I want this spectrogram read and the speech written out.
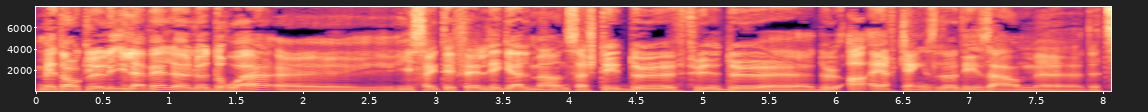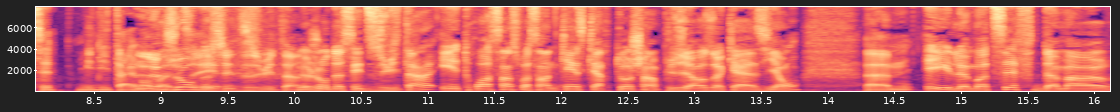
Mais donc, le- il avait le, le droit, euh, et ça a été fait légalement, de s'acheter deux, deux, euh, deux AR-15, là, des armes euh, de type militaire. Le jour dire. de ses 18 ans. Le jour de ses 18 ans et 375 cartouches en plusieurs occasions. Euh, et le motif demeure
